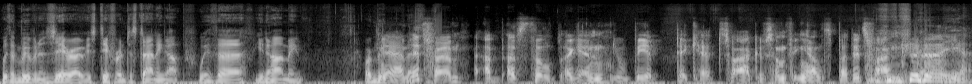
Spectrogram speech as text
with a movement of zero is different to standing up with, uh, you know what I mean? Or a movement Yeah, of less it's fair. I, I still, again, you'd be a dickhead to argue something else, but it's fine. yeah.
